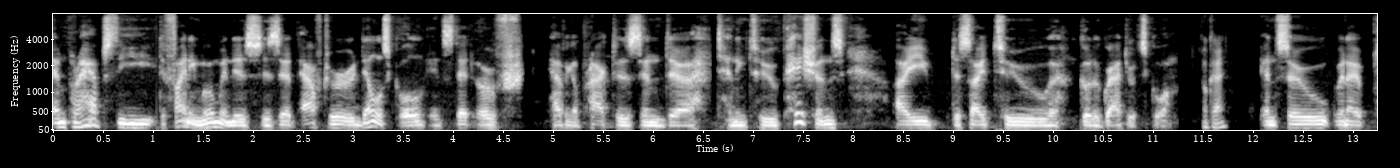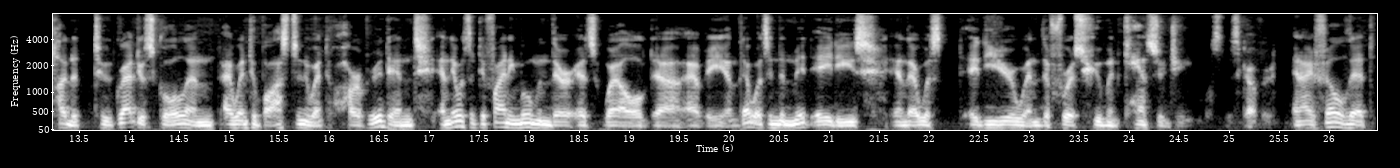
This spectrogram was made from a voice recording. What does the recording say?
And perhaps the defining moment is, is that after dental school, instead of having a practice and uh, tending to patients, I decided to go to graduate school. Okay. And so when I applied to graduate school and I went to Boston, I went to Harvard, and, and there was a defining moment there as well, uh, Avi. And that was in the mid 80s. And that was a year when the first human cancer gene was discovered. And I felt that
